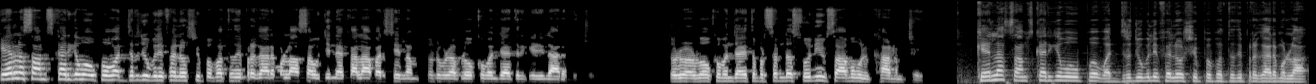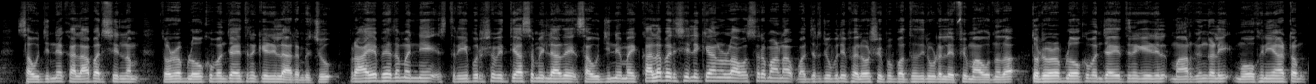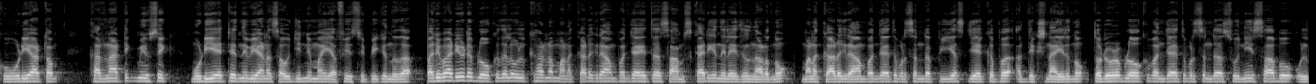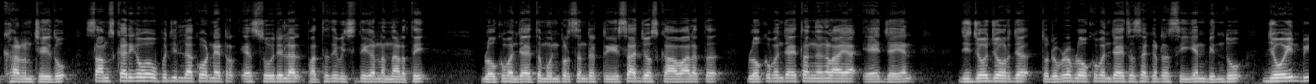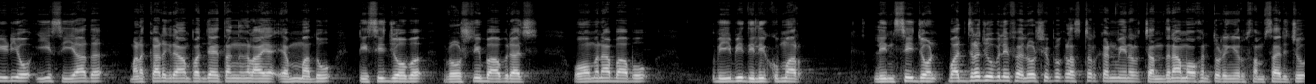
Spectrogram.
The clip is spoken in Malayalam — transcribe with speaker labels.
Speaker 1: കേരള സാംസ്കാരിക വകുപ്പ് വജ്ര ജൂബിലി ഫെലോഷിപ്പ് പദ്ധതി പ്രകാരമുള്ള സൗജന്യ കലാപരിശീലനം തൊടുപുഴ ബ്ലോക്ക് പഞ്ചായത്തിന് കീഴിൽ ആരംഭിച്ചു. തൊടുപുഴ ബ്ലോക്ക് പഞ്ചായത്ത് പ്രസിഡന്റ് സുനീൽ സാബു ഉദ്ഘാടനം ചെയ്തു. കേരള സാംസ്കാരിക വകുപ്പ് വജ്രജൂബിലി ഫെലോഷിപ്പ് പദ്ധതി പ്രകാരമുള്ള സൗജന്യ കലാപരിശീലനം തൊഴിൽ ബ്ലോക്ക് പഞ്ചായത്തിന് കീഴിൽ ആരംഭിച്ചു. പ്രായഭേദമന്യേ സ്ത്രീ പുരുഷ വ്യത്യാസമില്ലാതെ സൗജന്യമായി കല പരിശീലിക്കാനുള്ള അവസരമാണ് വജ്രജൂബിലി ഫെലോഷിപ്പ് പദ്ധതിയിലൂടെ ലഭ്യമാവുന്നത്. തൊടുപുഴ ബ്ലോക്ക് പഞ്ചായത്തിന് കീഴിൽ മാർഗംകളി മോഹിനിയാട്ടം കൂടിയാട്ടം കർണാട്ടിക് മ്യൂസിക് മുടിയേറ്റ് എന്നിവയാണ് സൗജന്യമായി അഭ്യസിപ്പിക്കുന്നത്. പരിപാടിയുടെ ബ്ലോക്ക് തല ഉദ്ഘാടനം മണക്കാട് ഗ്രാമപഞ്ചായത്ത് സാംസ്കാരിക നിലയത്തിൽ നടന്നു. മണക്കാട് ഗ്രാമപഞ്ചായത്ത് പ്രസിഡന്റ് പി എസ് ജേക്കബ് അധ്യക്ഷനായിരുന്നു. തൊടുപുഴ ബ്ലോക്ക് പഞ്ചായത്ത് പ്രസിഡന്റ് സുനി സാബു ഉദ്ഘാടനം ചെയ്തു. സാംസ്കാരിക വകുപ്പ് ജില്ലാ കോർഡിനേറ്റർ എസ് സൂര്യലാൽ പദ്ധതി വിശദീകരണം നടത്തി. ബ്ലോക്ക് പഞ്ചായത്ത് മുൻ പ്രസിഡന്റ് ട്രീസ ജോസ് കാവാലത്ത് ബ്ലോക്ക് പഞ്ചായത്ത് അംഗങ്ങളായ A Jayan Jijo George Thodupuzha block panchayat secretary C N Bindu joint B D O E Siyad Manakkad ഗ്രാമപഞ്ചായത്ത് അംഗങ്ങളായ M Madhu T C Job Roshni Baburaj Omana Babu V B Dileep Kumar Lincy John Vajra jubilee fellowship cluster convener Chandana Mohan തുടങ്ങിയവർ സംസാരിച്ചു.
